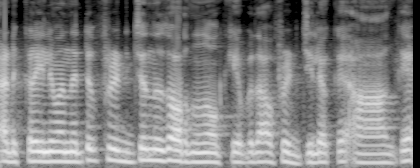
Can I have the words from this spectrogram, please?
അടുക്കളയിൽ വന്നിട്ട് ഫ്രിഡ്ജ് ഒന്ന് തുറന്ന് നോക്കിയപ്പോൾ ആ ഫ്രിഡ്ജിലൊക്കെ ആകെ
